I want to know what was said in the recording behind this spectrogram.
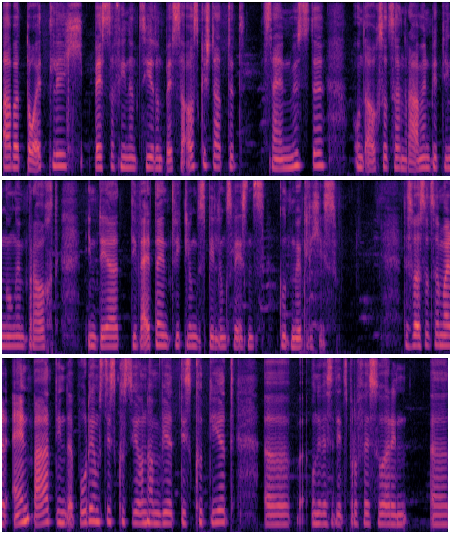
aber deutlich besser finanziert und besser ausgestattet sein müsste und auch sozusagen Rahmenbedingungen braucht, in der die Weiterentwicklung des Bildungswesens gut möglich ist. Das war sozusagen mal ein Part in der Podiumsdiskussion, haben wir diskutiert, äh, Universitätsprofessorin äh,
